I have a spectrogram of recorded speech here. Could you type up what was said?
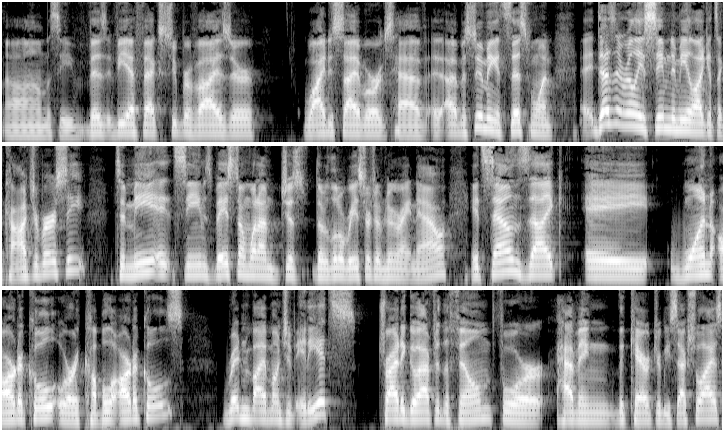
Um, let's see, VFX supervisor. Why do cyborgs have? I'm assuming it's this one. It doesn't really seem to me like it's a controversy. To me, it seems based on what I'm just the little research I'm doing right now. It sounds like a one article or a couple of articles written by a bunch of idiots try to go after the film for having the character be sexualized,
